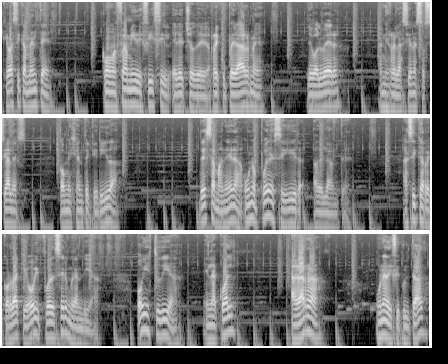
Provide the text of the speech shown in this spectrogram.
que básicamente, como me fue a mí difícil el hecho de recuperarme, de volver a mis relaciones sociales con mi gente querida, de esa manera uno puede seguir adelante Así que recordá que hoy puede ser un gran día. Hoy es tu día en la cual agarra una dificultad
